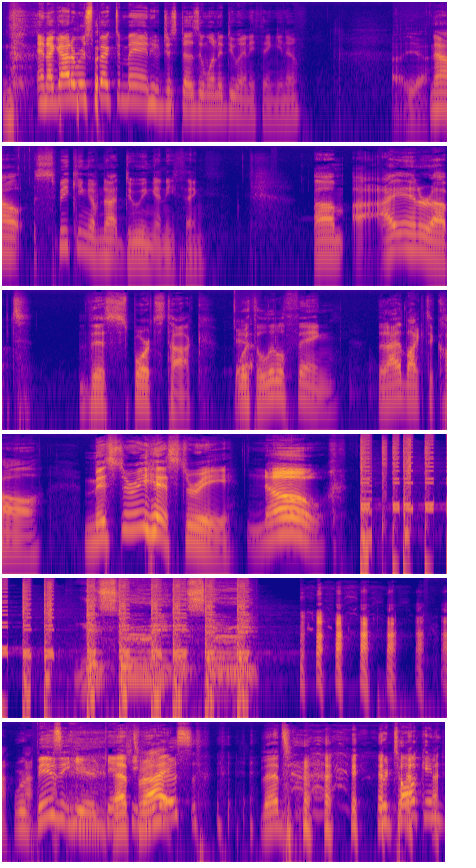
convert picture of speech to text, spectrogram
and I gotta respect a man who just doesn't want to do anything, you know. Uh, yeah. Now, speaking of not doing anything, um, I I interrupt this sports talk Yeah. with a little thing that I'd like to call mystery history. No, Mystery history. we're busy here. Can't That's you right. hear us? That's right. We're talking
